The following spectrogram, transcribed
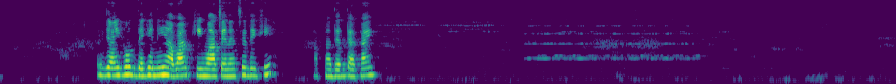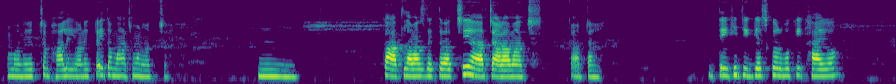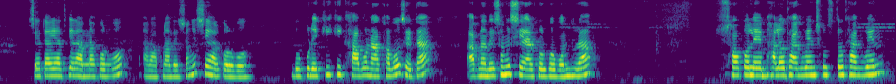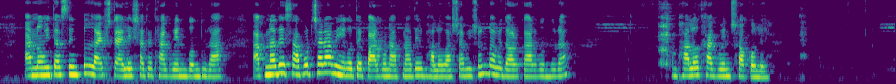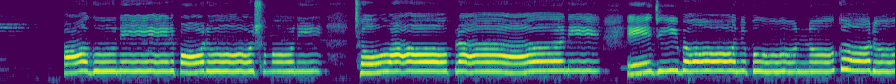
যাই হোক, দেখে নিই আবার কী মাছ এনেছে দেখি, আপনাদের দেখাই। মনে হচ্ছে ভালোই, অনেকটাই তো মাছ মনে হচ্ছে। হুম। কাতলা মাছ দেখতে পাচ্ছি আর চারা মাছ কাটা। দেখি জিজ্ঞেস করব কি খায় ও। সেটাই আজকে রান্না করব আর আপনাদের সঙ্গে শেয়ার করব। দুপুরে কি কি খাব না খাব সেটা আপনাদের সঙ্গে শেয়ার করব বন্ধুরা। সকলে ভালো থাকবেন, সুস্থ থাকবেন আর নমিতা সিম্পল লাইফস্টাইলের সাথে থাকবেন বন্ধুরা। আপনাদের সাপোর্ট ছাড়া আমি এগোতে পারব না, আপনাদের ভালোবাসা ভীষণভাবে দরকার বন্ধুরা। ভালো থাকবেন সকলে। আগুনের পরশ মনে ছোঁয়া প্রাণে, এ জীবন পূর্ণ করো,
